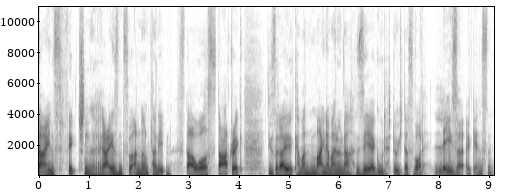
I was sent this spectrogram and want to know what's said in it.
Science Fiction, Reisen zu anderen Planeten, Star Wars, Star Trek. Diese Reihe kann man meiner Meinung nach sehr gut durch das Wort Laser ergänzen.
